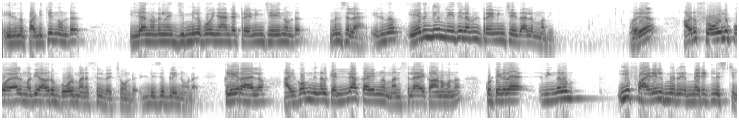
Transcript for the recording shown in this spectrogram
ഇരുന്ന് പഠിക്കുന്നുണ്ട്. ഇല്ലാന്നുണ്ടെങ്കിൽ ജിമ്മിൽ പോയി ഞാൻ എന്റെ ട്രെയിനിങ് ചെയ്യുന്നുണ്ട്. മനസ്സിലായി? ഇരുന്ന് ഏതെങ്കിലും രീതിയിൽ അവൻ ട്രെയിനിങ് ചെയ്താലും മതി. ഒരു ആ ഒരു ഫ്ലോയിൽ പോയാൽ മതി ആ ഒരു ഗോൾ മനസ്സിൽ വെച്ചുകൊണ്ട് ഡിസിപ്ലിനോടെ ക്ലിയർ ആയല്ലോ? ഐ ഹോപ്പ് നിങ്ങൾക്ക് എല്ലാ കാര്യങ്ങളും മനസ്സിലായി കാണുമെന്ന്. കുട്ടികളെ നിങ്ങളും ഈ ഫൈനൽ മെറിറ്റ് ലിസ്റ്റിൽ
